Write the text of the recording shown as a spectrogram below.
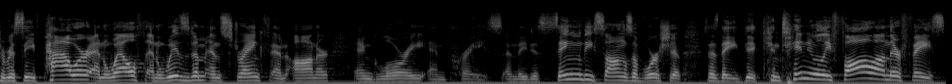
to receive power and wealth and wisdom and strength and honor and glory and praise. And they just sing these songs of worship. It says they, they continually fall on their face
